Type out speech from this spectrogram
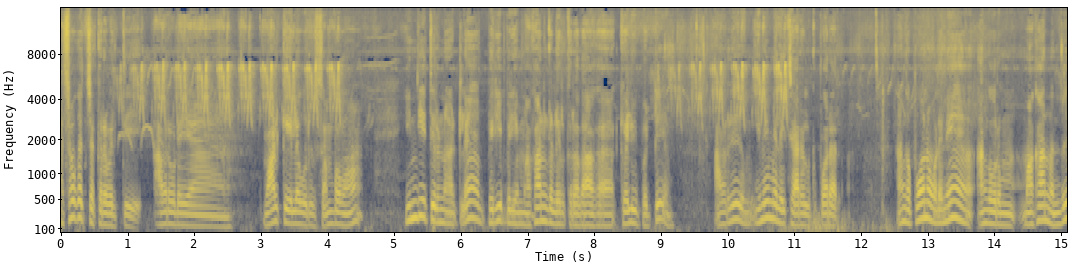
அசோக சக்கரவர்த்தி அவருடைய வாழ்க்கையில் ஒரு சம்பவம். இந்திய திருநாட்டில் பெரிய பெரிய மகான்கள் இருக்கிறதாக கேள்விப்பட்டு அவர் இமயமலை சாரலுக்கு போகிறார் அங்கே போன உடனே அங்கே ஒரு மகான் வந்து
